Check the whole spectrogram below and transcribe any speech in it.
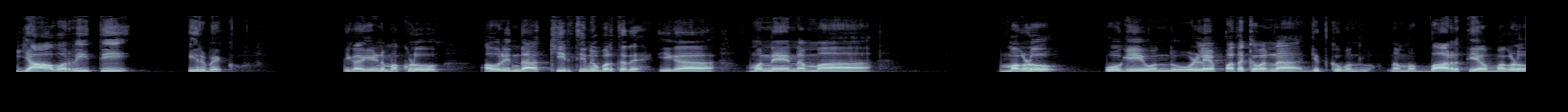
ಯಾವ ರೀತಿ ಇರಬೇಕು? ಈಗ ಹೆಣ್ಮಕ್ಕಳು ಅವರಿಂದ ಕೀರ್ತಿನೂ ಬರ್ತದೆ. ಈಗ ಮೊನ್ನೆ ನಮ್ಮ ಮಗಳು ಹೋಗಿ ಒಂದು ಒಳ್ಳೆಯ ಪದಕವನ್ನು ಗೆದ್ಕೊಬಂದ್ಲು ನಮ್ಮ ಭಾರತೀಯ ಮಗಳು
